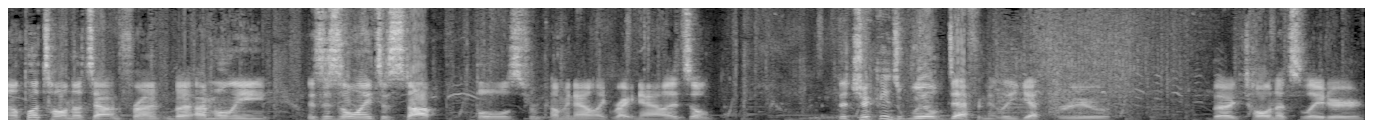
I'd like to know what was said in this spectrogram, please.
I'll put tall nuts out in front, but I'm only... This is only to stop bulls from coming out, like, right now. It's a... The chickens will definitely get through the tall nuts later.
